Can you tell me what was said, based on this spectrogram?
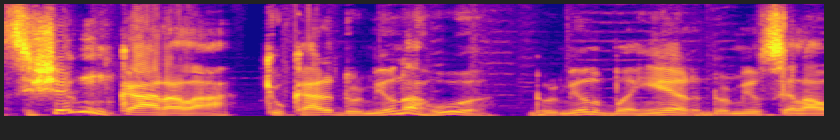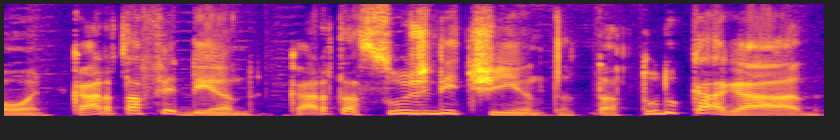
Se chega um cara lá, que o cara dormiu na rua, dormiu no banheiro, dormiu sei lá onde, o cara tá fedendo, o cara tá sujo de tinta, tá tudo cagado,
